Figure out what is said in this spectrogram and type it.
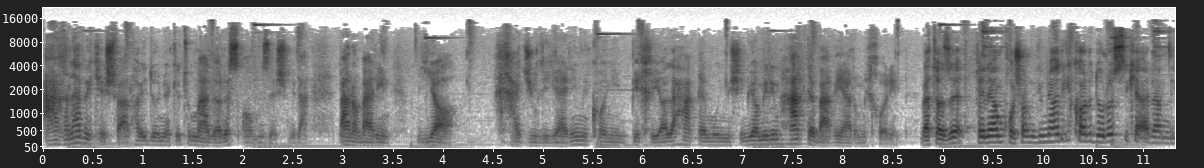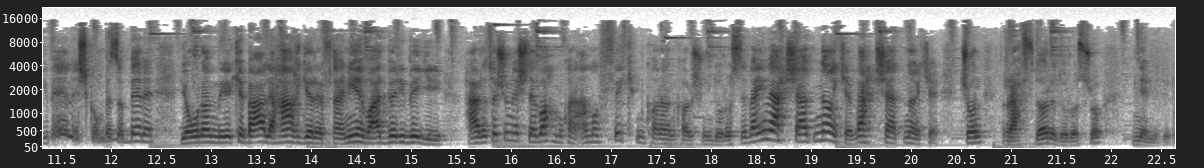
اغلب کشورهای دنیا که تو مدارس آموزش میدن. بنابراین یا خجولیگری می‌کنیم خیال حقمون میشیم یا میریم حق بقیه رو می‌خوریم. و تازه خیلی هم خوشحال میگیم نه دیگه کار درستی کردم دیگه ولش کن بذار بره. یا اونم میگه که بله حق گرفتنیه باید بری بگیری. هر دوتاشون اشتباه می‌کنن اما فکر می‌کنن کارشون درسته. و این وحشتناکه وحشتناکه. چون رفتار درست رو نمی‌دونه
